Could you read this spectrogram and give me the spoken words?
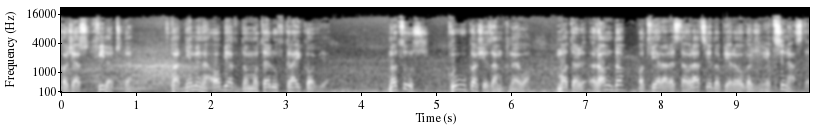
chociaż chwileczkę. Wpadniemy na obiad do motelu w Krajkowie. No cóż, kółko się zamknęło. Motel Rondo otwiera restaurację dopiero o godzinie 13.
